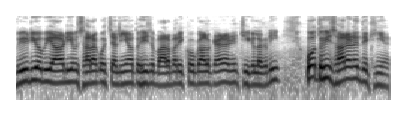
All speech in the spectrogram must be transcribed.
ਵੀਡੀਓ ਵੀ ਆਡੀਓ ਵੀ ਸਾਰਾ ਕੁਝ ਚੱਲੀਆਂ ਤੁਸੀਂ ਬਾਰ-ਬਾਰ ਇੱਕੋ ਗੱਲ ਕਹਿਣਾ ਨਹੀਂ ਠੀਕ ਲੱਗਦੀ। ਉਹ ਤੁਸੀਂ ਸਾਰਿਆਂ ਨੇ ਦੇਖੀਆਂ।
